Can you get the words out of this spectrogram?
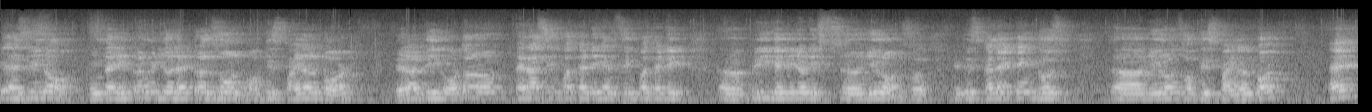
as we know, in the intermediolateral zone of the spinal cord, there are the auto parasympathetic and sympathetic uh, preganglionic uh, neurons. So it is connecting those uh, neurons of the spinal cord and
